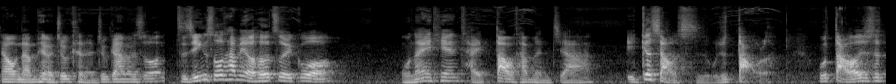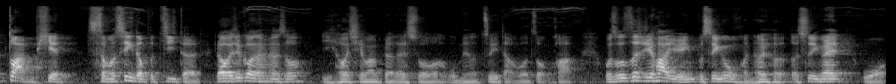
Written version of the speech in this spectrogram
然后我男朋友就可能就跟他们说，子金说他没有喝醉过。我那一天才到他们家一个小时，我就倒了。我倒到就是断片，什么事情都不记得。然后我就跟我男朋友说，以后千万不要再说我没有醉倒过这种话。我说这句话原因不是因为我很会喝，而是因为我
